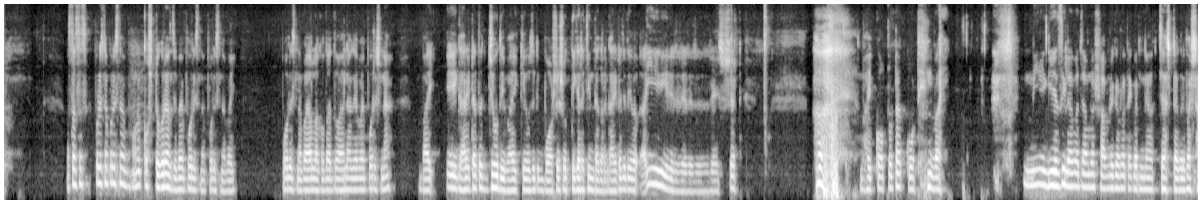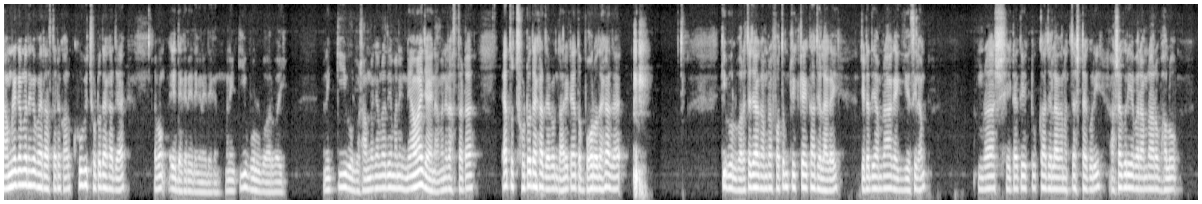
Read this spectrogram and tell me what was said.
আস্তে আস্তে আস্তে, পড়িস না পড়িস না। অনেক কষ্ট করে আনছি ভাই পড়িস না পড়িস না ভাই। পড়িস না ভাই আল্লাহ খোদার দোয়াই লাগে ভাই পড়িস না। ভাই, এই গাড়িটাতে যদি ভাই কেউ যদি বসে সত্যিকারে চিন্তা করে গাড়িটা যদি ভাই কতটা কঠিন ভাই। নিয়ে গিয়েছিলাম আচ্ছা আমরা সামনে ক্যামেরা থেকে নেওয়ার চেষ্টা করি। ভাই সামনে ক্যামেরা থেকে ভাই রাস্তাটা আর খুবই ছোট দেখা যায়। এবং এই দেখেন এই দেখেন এই দেখেন মানে কি বলব আর ভাই মানে কি বলব সামনে ক্যামেরা দিয়ে মানে নেওয়াই যায় না। মানে রাস্তাটা এত ছোট দেখা যায় এবং গাড়িটা এত বড় দেখা যায়। কি বলব আচ্ছা যাক আমরা প্রথম ট্রিকটাই কাজে লাগাই যেটা দিয়ে আমরা আগে গিয়েছিলাম আমরা সেটাকে একটু কাজে লাগানোর চেষ্টা করি আশা করি এবার আমরা আরও ভালো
